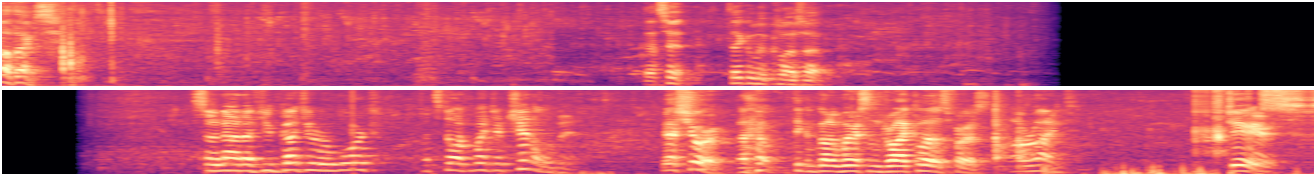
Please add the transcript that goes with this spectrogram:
Oh, thanks. That's it. Take a look close up. So now that you've got your reward, let's talk about your channel a bit. Yeah, sure. I think I'm gonna wear some dry clothes first. All right. Cheers. Cheers.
